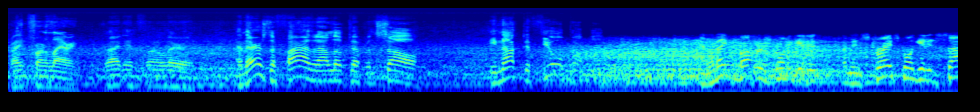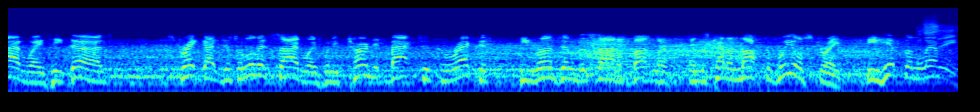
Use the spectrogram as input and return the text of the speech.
Right in front of Larry. right in front of Larry. And there's the fire that I looked up and saw. He knocked the fuel pump off. And I think Butler's going to get it. I mean, Straight's going to get it sideways. He does. Straight got just a little bit sideways. When he turned it back to correct it, he runs into the side of Butler and just kind of knocked the wheel straight. He hit the Let's left. see.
